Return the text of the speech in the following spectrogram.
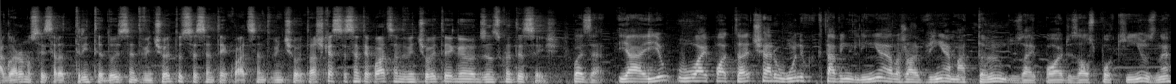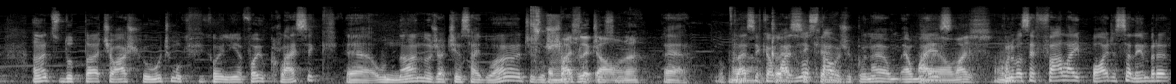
Agora eu não sei se era 32 128 ou 64 128. Acho que é 64 128 e ganhou 256. Pois é. E aí o iPod Touch era o único que estava em linha, ela já vinha matando os iPods aos pouquinhos, né? Antes do Touch, eu acho que o último que ficou em linha foi o Classic. É, o Nano já tinha saído antes. O, o mais legal, tinha... né? É. O Classic é, o, é o mais nostálgico, é... né? É o mais. É, o mais... Quando você fala iPod, você lembra,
